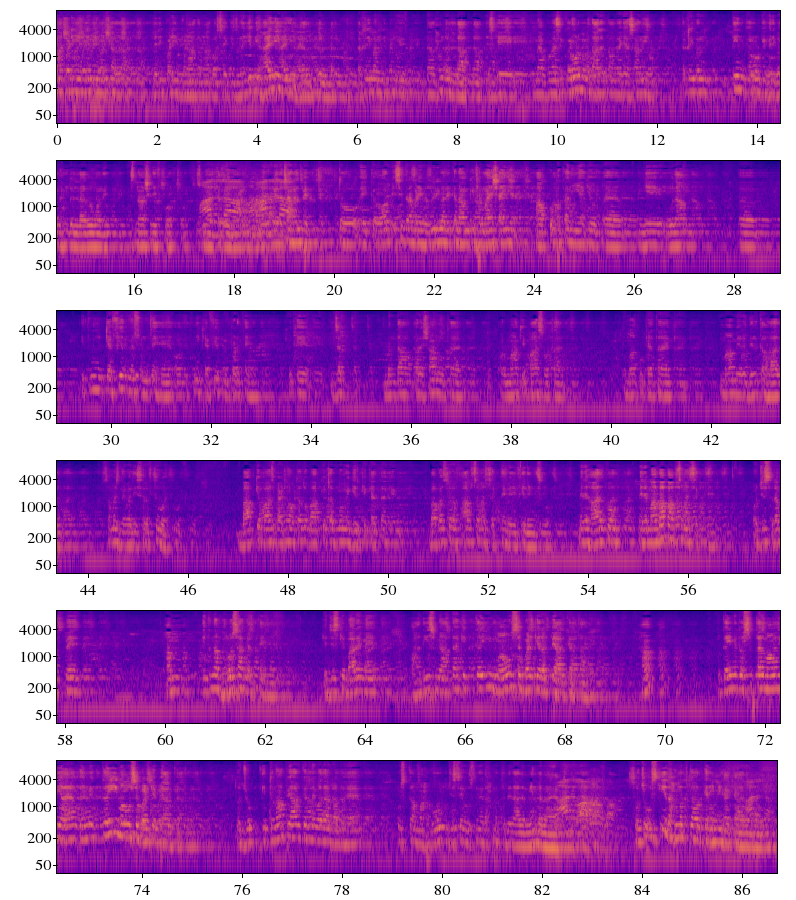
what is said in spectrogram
ابھی پڑھی ہے یہ بھی ماشاءاللہ میری پڑھی ہوئی نعت اپنا بس ایک کی یہ بھی ہائیلی بیوٹ ہے۔ الحمدللہ۔ تقریباً کوئی الحمدللہ اس کے میں آپ کو ویسے کروڑ میں بتا دیتا ہوں تاکہ آسانی ہو۔ تقریباً تین کروڑ کے قریب الحمدللہ لوگوں نے اس ناز شریف کو سنا تقریباً میرے چینل پہ۔ تو ایک اور اسی طرح بڑے حضوری والے کلام کی فرمائش آئی ہے۔ آپ کو پتہ نہیں ہے کہ یہ غلام اتنی کیفیت میں سنتے ہیں اور اتنی کیفیت میں پڑھتے ہیں کیونکہ جب بندہ پریشان ہوتا ہے اور ماں کے پاس ہوتا ہے تو ماں کو کہتا ہے کہ ماں میرے دل کا حال سمجھنے والی صرف تو ہے۔ باپ کے پاس بیٹھا ہوتا تو باپ کے قدموں میں گر کے کہتا ہے کہ بابا صرف آپ سمجھ سکتے ہیں میری فیلنگز کو۔ میرے حال کو میرے ماں باپ آپ سمجھ سکتے ہیں۔ اور جس رب پہ ہم اتنا بھروسہ کرتے ہیں کہ جس کے بارے میں حدیث میں آتا ہے کہ کئی ماؤں سے بڑھ کے رب پیار کرتا ہے۔ ہاں؟ کئی میں تو ستر ماؤں بھی آیا، کئی میں کئی ماؤں سے بڑھ کے پیار کرتا ہے۔ تو جو اتنا پیار کرنے والا رب ہے، اس کا محبوب جسے اس نے رحمت للعالمین بنایا۔ سوچو، اس کی رحمت کا اور کریمی کا کیا عالم ہوگا؟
